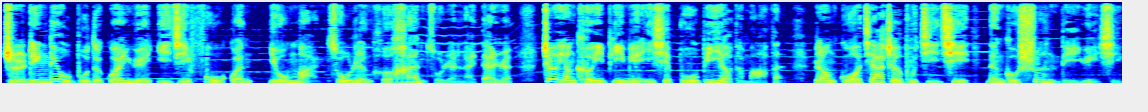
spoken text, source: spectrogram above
指定六部的官员以及副官由满族人和汉族人来担任，这样可以避免一些不必要的麻烦，让国家这部机器能够顺利运行。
